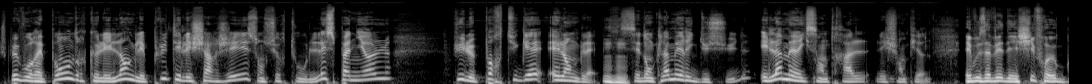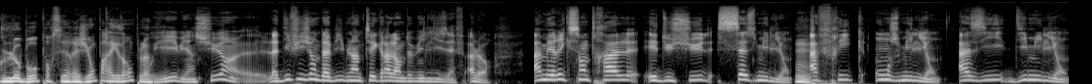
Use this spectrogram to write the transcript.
Je peux vous répondre que les langues les plus téléchargées sont surtout l'espagnol, puis le portugais et l'anglais. Mhm. C'est donc l'Amérique du Sud et l'Amérique centrale les championnes. Et vous avez des chiffres globaux pour ces régions par exemple? Oui, bien sûr. Euh, La diffusion de la Bible intégrale en 2019. Alors, Amérique centrale et du Sud, 16 millions. Hmm. Afrique, 11 millions. Asie, 10 millions.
